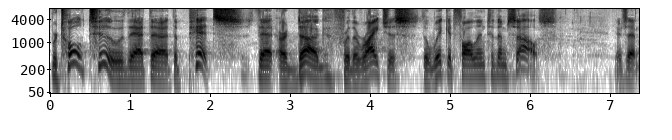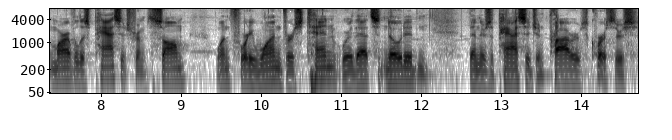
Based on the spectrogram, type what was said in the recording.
We're told, too, that uh, the pits that are dug for the righteous, the wicked fall into themselves. There's that marvelous passage from Psalm 141, verse 10, where that's noted. And then there's a passage in Proverbs. Of course, there's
